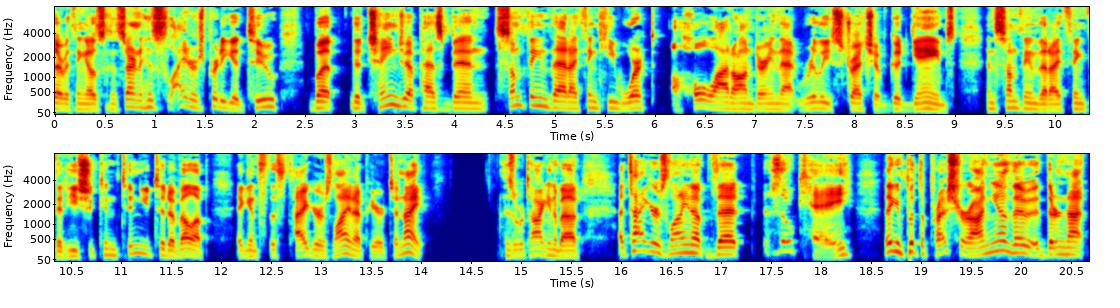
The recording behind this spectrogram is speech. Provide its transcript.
everything else is concerned. His slider is pretty good too, but the changeup has been something that I think he worked a whole lot on during that really stretch of good games and something that I think that he should continue to develop against this Tigers lineup here tonight. Because we're talking about a Tigers lineup that is okay. They can put the pressure on you. They're, they're not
